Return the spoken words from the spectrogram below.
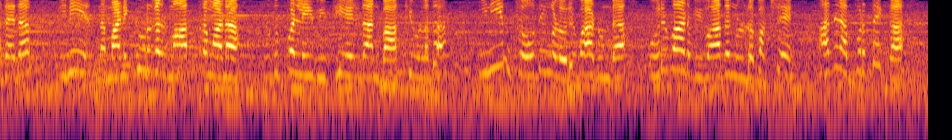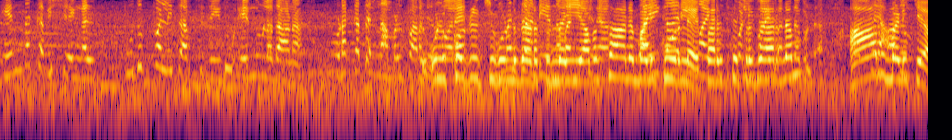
അതായത് ഇനി മണിക്കൂറുകൾ മാത്രമാണ് പുതുപ്പള്ളി വിധി എഴുതാൻ ബാക്കിയുള്ളത്. ഇനിയും ചോദ്യങ്ങൾ ഒരുപാടുണ്ട്. ഒരുപാട് വിവാദങ്ങളുണ്ട്. പക്ഷേ അതിനപ്പുറത്തേക്ക് എന്തൊക്കെ വിഷയങ്ങൾ പുതുപ്പള്ളി ചർച്ച ചെയ്തു എന്നുള്ളതാണ് തുടക്കത്തിൽ നമ്മൾ പറഞ്ഞതുപോലെ ഉൾക്കൊള്ളിച്ചുകൊണ്ട് നടത്തുന്ന ഈ അവസാന മണിക്കൂറിലെ പരസ്യ പ്രചാരണം ആറ് മണിക്ക്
